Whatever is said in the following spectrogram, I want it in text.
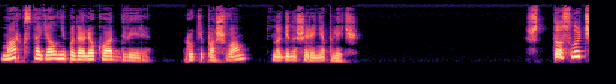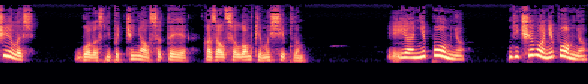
Марк стоял неподалеку от двери, руки по швам, ноги на ширине плеч. «Что случилось?» Голос не подчинялся Тее, казался ломким и сиплым. «Я не помню. Ничего не помню».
